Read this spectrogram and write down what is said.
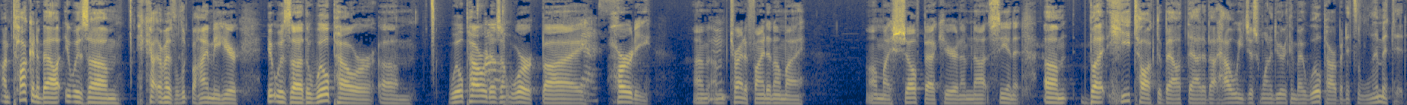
i'm talking about it was um i'm gonna have to look behind me here it was uh the willpower um Willpower oh. Doesn't Work by yes. Hardy. I'm, mm-hmm. I'm trying to find it on my on my shelf back here and I'm not seeing it. Um, but he talked about that, about how we just want to do everything by willpower, but it's limited.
